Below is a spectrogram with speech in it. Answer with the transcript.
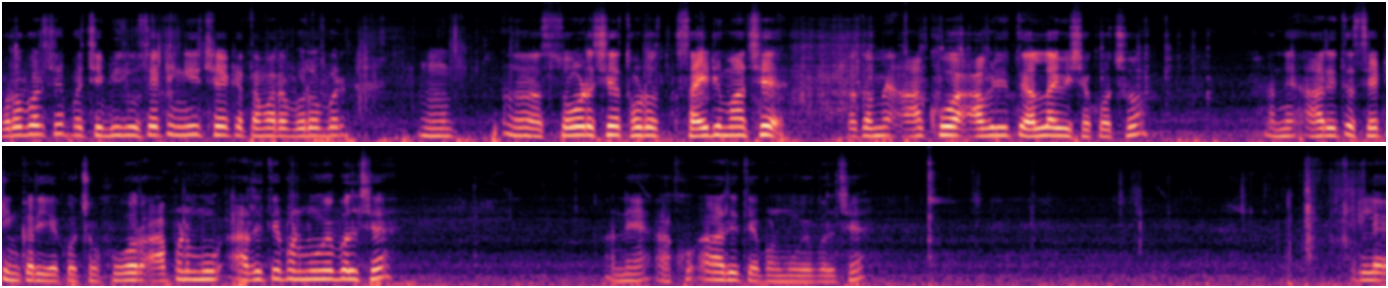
બરોબર છે? પછી બીજું સેટિંગ એ છે કે તમારે બરોબર સોળ છે, થોડો સાઈડમાં છે, તો તમે આખું આવી રીતે હલાવી શકો છો અને આ રીતે સેટિંગ કરી શકો છો. ફોર આ પણ મૂવ આ રીતે પણ મૂવેબલ છે અને આખું આ રીતે પણ મૂવેબલ છે. એટલે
